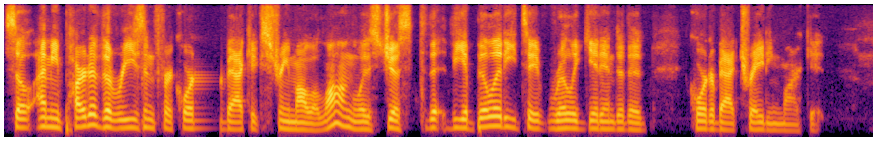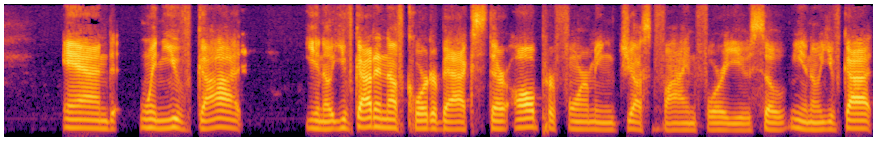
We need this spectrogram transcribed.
So, I mean, part of the reason for quarterback extreme all along was just the, the ability to really get into the quarterback trading market. And when you've got, you know, you've got enough quarterbacks, they're all performing just fine for you. So, you know, you've got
